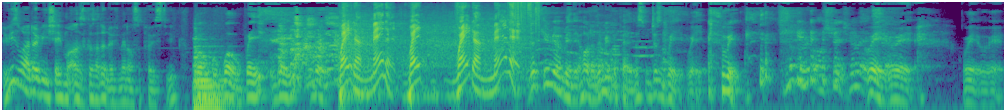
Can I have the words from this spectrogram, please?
The reason why I don't really shave my arms is because I don't know if men are supposed to. Whoa, whoa, whoa, wait, wait, wait. Wait a minute. Wait. Wait a minute. Just give me a minute. Hold on, let me prepare. Just, just wait, wait, wait, Look at it on stretch. Go let it wait, wait, wait, wait.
